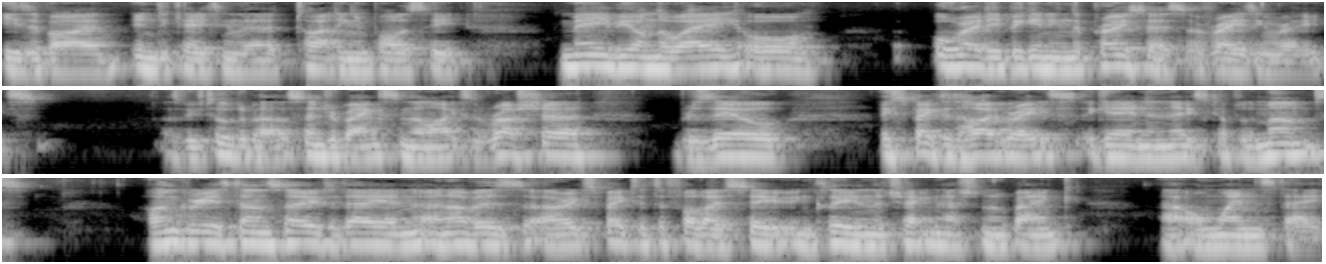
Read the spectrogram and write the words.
either by indicating that tightening in policy may be on the way or already beginning the process of raising rates. As we've talked about, central banks in the likes of Russia, Brazil, expected hike rates again in the next couple of months. Hungary has done so today, and, and others are expected to follow suit, including the Czech National Bank uh, on Wednesday.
